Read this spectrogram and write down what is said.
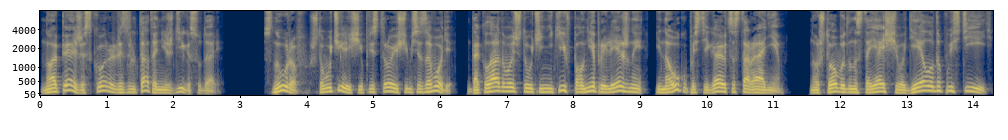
Но опять же, скоро результата не жди, государь. Снуров, что в училище при строящемся заводе, докладывают, что ученики вполне прилежные и науку постигаются старанием. Но чтобы до настоящего дела допустить,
